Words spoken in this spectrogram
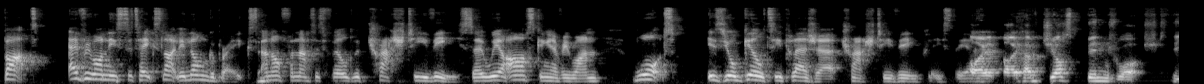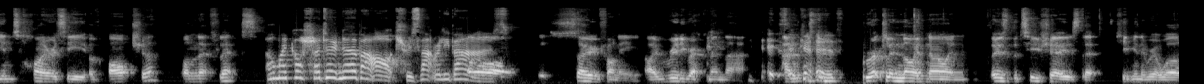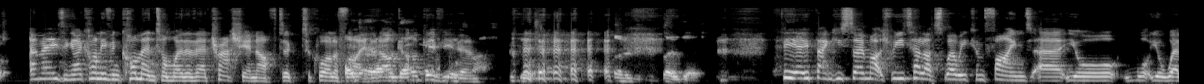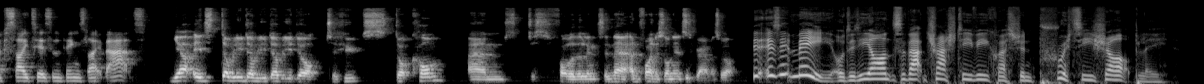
But everyone needs to take slightly longer breaks, and often that is filled with trash TV. So we are asking everyone, what is your guilty pleasure trash TV, please, Theo? I, I have just binge watched the entirety of Archer on Netflix. Oh my gosh, I don't know about Archer. Is that really bad? Oh, it's so funny. I really recommend that. it's and good. Brooklyn Nine Nine. Those are the two shows that keep me in the real world. Amazing. I can't even comment on whether they're trashy enough to, to qualify, oh, yeah, but I'll, I'll give you them. so, so good. Theo, thank you so much. Will you tell us where we can find uh, your what your website is and things like that? Yeah, it's www.tahouts.com and just follow the links in there and find us on Instagram as well. Is it me or did he answer that trash TV question pretty sharply?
